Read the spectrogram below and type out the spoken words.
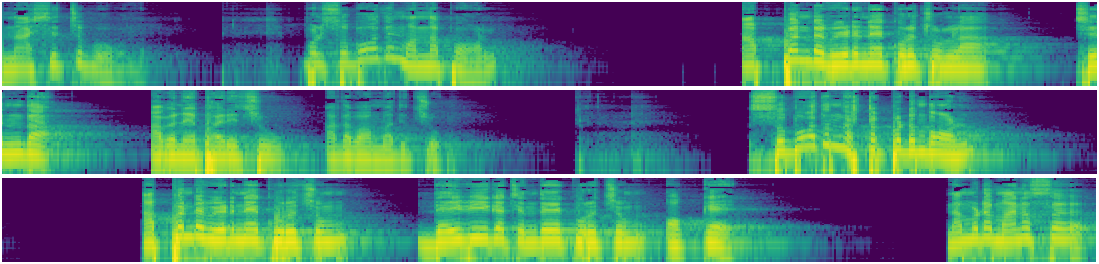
നശിച്ചു പോകുന്നു. അപ്പോൾ സുബോധം വന്നപ്പോൾ അപ്പന്റെ വീടിനെ കുറിച്ചുള്ള ചിന്ത അവനെ ഭരിച്ചു അഥവാ മതിച്ചു. സുബോധം നഷ്ടപ്പെടുമ്പോൾ അപ്പന്റെ വീടിനെ കുറിച്ചും ദൈവിക ചിന്തയെക്കുറിച്ചും ഒക്കെ നമ്മുടെ മനസ്സ്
